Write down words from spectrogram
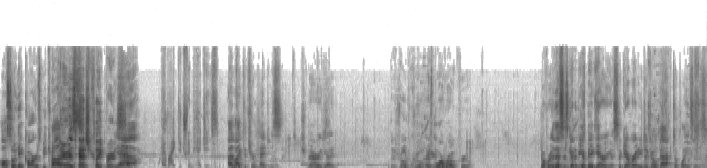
Also hit cars because... There is hedge clippers. Yeah. I like to trim hedges. I like to trim hedges. Very good. There's road crew over There's here. more road crew. Don't worry, this is going to be a big area, so get ready to go back to places.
